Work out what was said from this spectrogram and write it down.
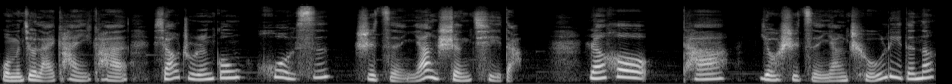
我们就来看一看小主人公霍斯是怎样生气的，然后他又是怎样处理的呢？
